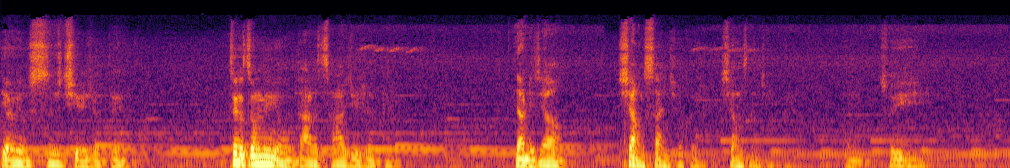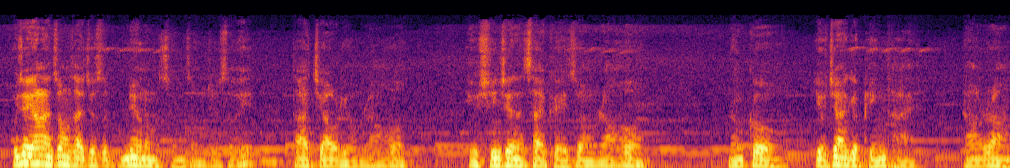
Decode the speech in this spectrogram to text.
要有实戒就对了，这个中间有很大的差距就对了。那你就要向善就可以，向善就可以。嗯，所以我觉得原来种菜就是没有那么沉重，就是说，哎，大家交流，然后有新鲜的菜可以种，然后能够有这样一个平台，然后让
